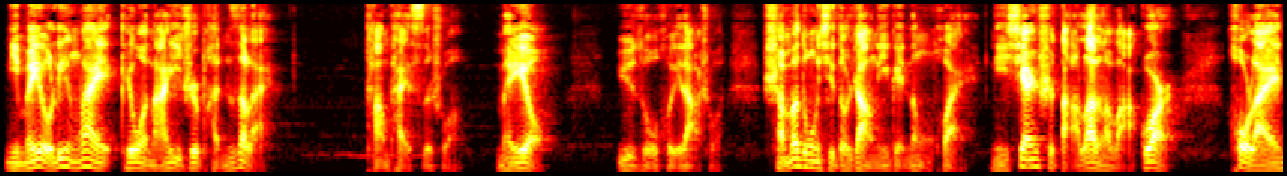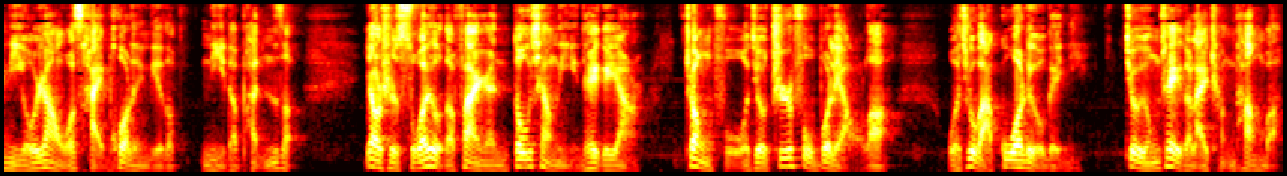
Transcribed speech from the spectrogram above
你没有另外给我拿一只盆子来？唐泰斯说：“没有。”狱卒回答说：“什么东西都让你给弄坏。你先是打烂了瓦罐，后来你又让我踩破了你的你的盆子。要是所有的犯人都像你这个样，政府就支付不了了。我就把锅留给你，就用这个来盛汤吧，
